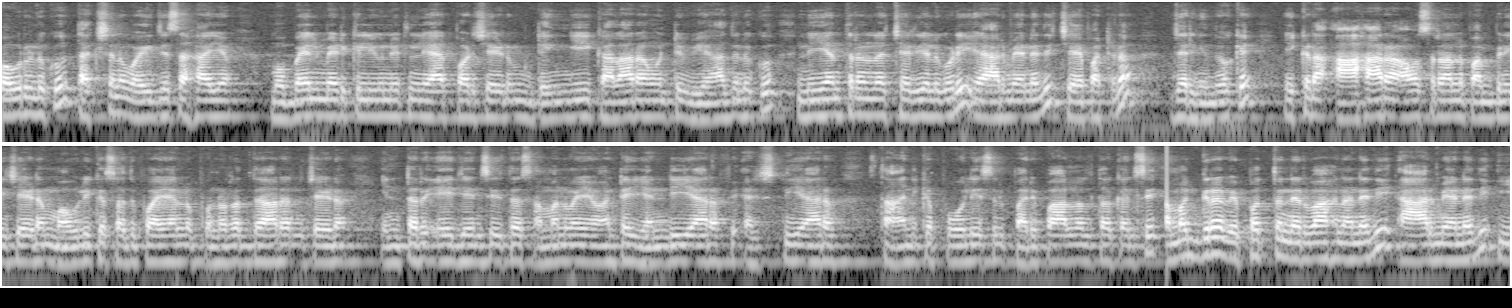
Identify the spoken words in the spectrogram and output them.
పౌరులకు తక్షణ వైద్య సహాయం మొబైల్ మెడికల్ యూనిట్లను ఏర్పాటు చేయడం డెంగీ కలారా వంటి వ్యాధులకు నియంత్రణ చర్యలు కూడా ఈ ఆర్మీ అనేది చేపట్టడం జరిగింది. ఓకే? ఇక్కడ ఆహార అవసరాలను పంపిణీ చేయడం మౌలిక సదుపాయాలను పునరుద్ధరణ చేయడం ఇంటర్ ఏజెన్సీతో సమన్వయం అంటే ఎన్డీఆర్ఎఫ్ ఎస్డీఆర్ఎఫ్ స్థానిక పోలీసులు పరిపాలనలతో కలిసి సమగ్ర విపత్తు నిర్వహణ అనేది ఆర్మీ అనేది ఈ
